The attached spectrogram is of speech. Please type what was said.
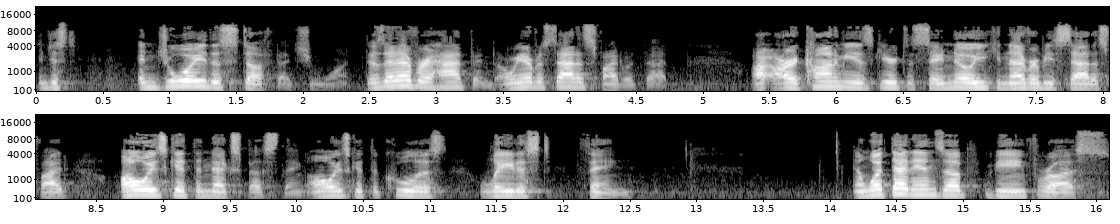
and just enjoy the stuff that you want? Does that ever happen? Are we ever satisfied with that? Our, our economy is geared to say, no, you can never be satisfied. Always get the next best thing. Always get the coolest, latest thing. And what that ends up being for us,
